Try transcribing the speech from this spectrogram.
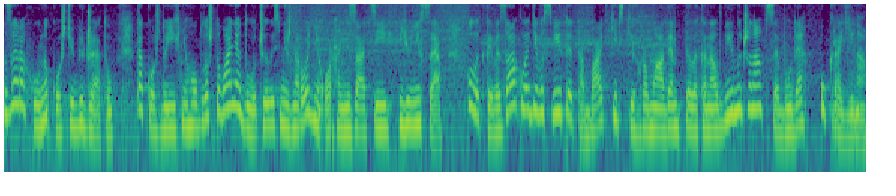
за рахунок коштів бюджету. Також до їхнього облаштування долучились міжнародні організації ЮНІСЕФ, колективи закладів освіти та батьківські громади. Телеканал Вінничина все буде Україна.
